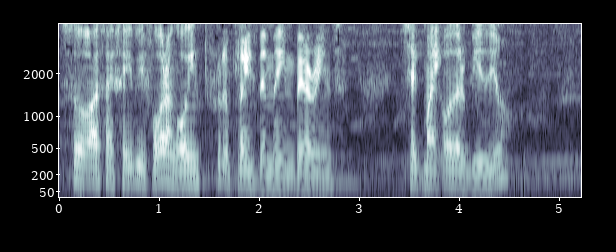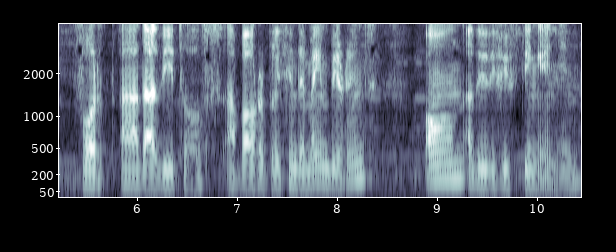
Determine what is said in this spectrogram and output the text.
so as I said before I'm going to replace the main bearings. Check my other video for uh, the details about replacing the main bearings on a DD15 engine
